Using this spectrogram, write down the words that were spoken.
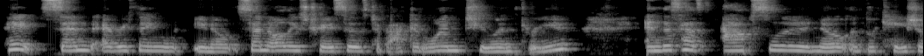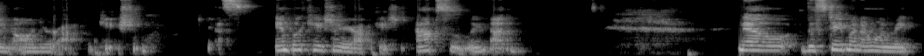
hey, send everything, you know, send all these traces to backend one, two, and three, and this has absolutely no implication on your application. Yes, implication on your application, absolutely none. Now, the statement I want to make,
